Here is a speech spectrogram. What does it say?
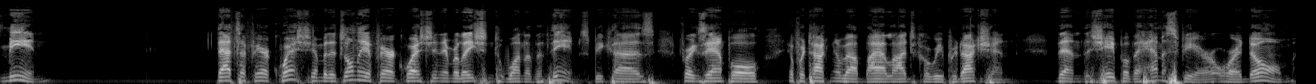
mean? That's a fair question, but it's only a fair question in relation to one of the themes. Because, for example, if we're talking about biological reproduction, then the shape of a hemisphere or a dome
